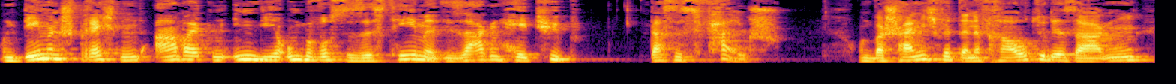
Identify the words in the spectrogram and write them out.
Und dementsprechend arbeiten in dir unbewusste Systeme, die sagen, hey Typ, das ist falsch. Und wahrscheinlich wird deine Frau zu dir sagen,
